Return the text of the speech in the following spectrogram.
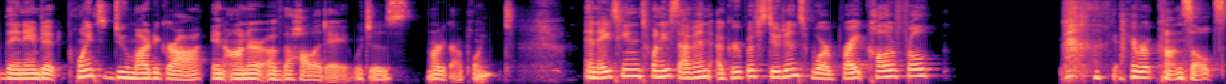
they named it Pointe du Mardi Gras in honor of the holiday, which is Mardi Gras Point. In 1827, a group of students wore bright, colorful, I wrote consults,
